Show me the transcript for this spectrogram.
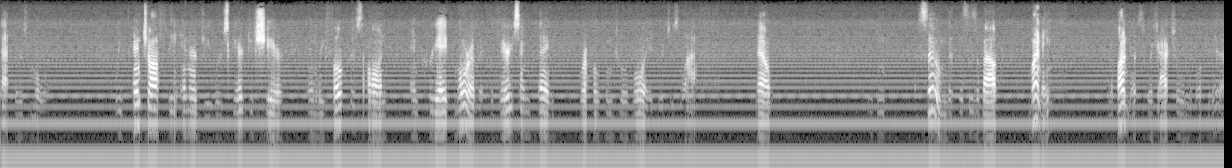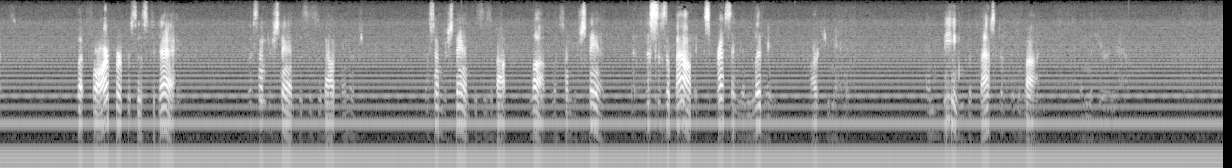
that there's more. We pinch off the energy we're scared to share and we focus on and create more of it, the very same thing we're hoping to avoid, which is lack. Now, assume that this is about money abundance, which actually in the book it is. But for our purposes today, let's understand this is about energy. Let's understand this is about love. Let's understand that this is about expressing and living our humanity and being the best of the divine in the here and now.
